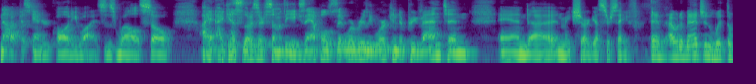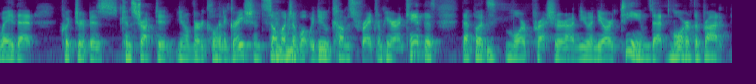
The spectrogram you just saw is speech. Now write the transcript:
not up to standard quality wise as well. So I, I guess those are some of the examples that we're really working to prevent and and uh, and make sure our guests are safe. And I would imagine with the way that Kwik Trip is constructed, you know, vertical integration, so mm-hmm. much of what we do comes right from here on campus. That puts mm-hmm. more pressure on you and your team that more of the product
